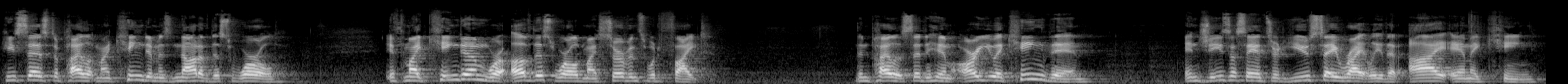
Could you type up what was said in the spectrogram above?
He says to Pilate, My kingdom is not of this world. If my kingdom were of this world, my servants would fight. Then Pilate said to him, Are you a king then? And Jesus answered, You say rightly that I am a king.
